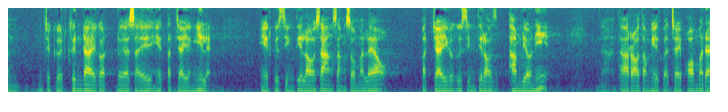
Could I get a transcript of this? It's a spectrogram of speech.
มันมันจะเกิดขึ้นได้ก็โดยอาศัยเหตุปัจจัยอย่างนี้แหละ เหตุคือสิ่งที่เราสร้างสั่งสมมาแล้ว ปัจจัยก็คือสิ่งที่เราทำเดี๋ยวนี้นะถ้าเราทำเหตุปัจจัยพร้อมเมื่อใด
